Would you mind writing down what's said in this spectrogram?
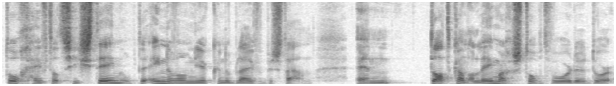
toch heeft dat systeem op de een of andere manier kunnen blijven bestaan. En dat kan alleen maar gestopt worden door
